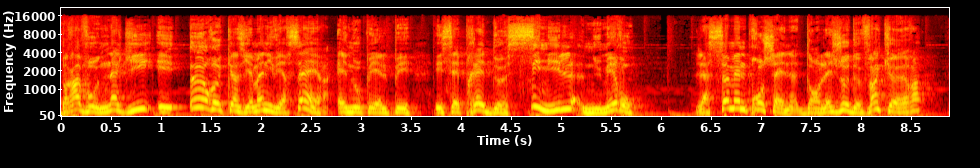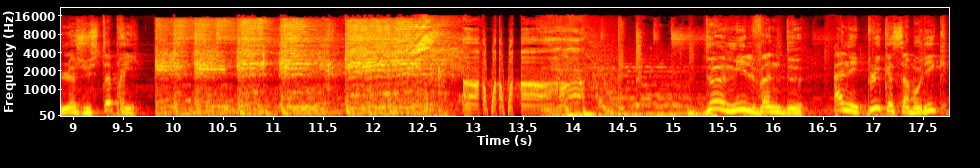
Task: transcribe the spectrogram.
Bravo Nagui et heureux 15e anniversaire NOPLP et c'est près de 6000 numéros. La semaine prochaine dans les jeux de vainqueurs, le juste prix. 2022. Année plus que symbolique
